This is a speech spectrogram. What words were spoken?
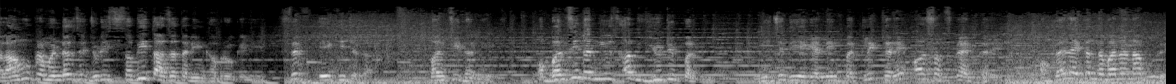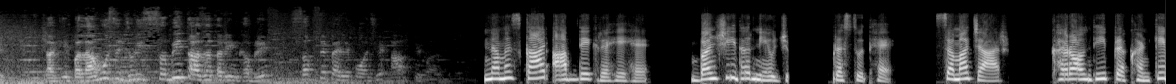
पलामू प्रमंडल से जुड़ी सभी ताज़ा तरीन खबरों के लिए सिर्फ़ एक ही जगह बंसीधर न्यूज़। और बंसीधर न्यूज़ अब यूट्यूब पर भी। नीचे दिए गए लिंक पर क्लिक करें और सब्सक्राइब करें। और बेल आइकन दबाना ना भूलें, ताकि पलामू से जुड़ी सभी ताज़ा तरीन खबरें सबसे पहले पहुँचे आपके पास। नमस्कार, आप देख रहे हैं बंशीधर न्यूज़। प्रस्तुत है समाचार। खरौंधी प्रखंड के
